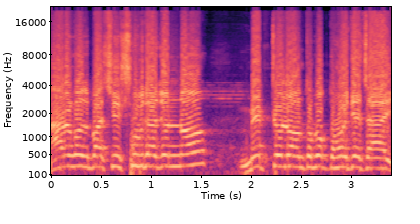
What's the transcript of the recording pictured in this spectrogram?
নারায়ণগঞ্জবাসীর সুবিধার জন্য মেট্রো অন্তর্ভুক্ত হইতে চাই।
